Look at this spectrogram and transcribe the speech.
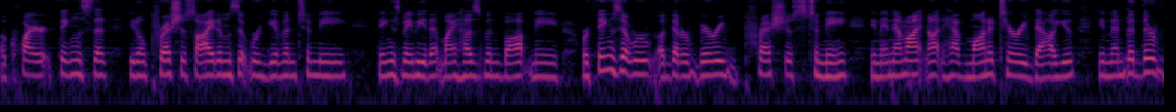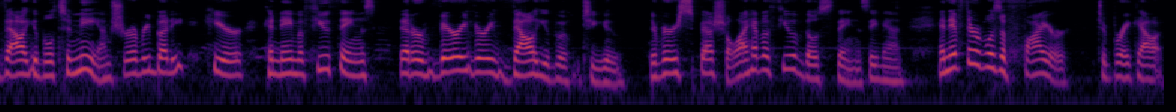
acquired things that, you know, precious items that were given to me, things maybe that my husband bought me or things that were that are very precious to me. Amen they might not have monetary value amen but they're valuable to me. I'm sure everybody here can name a few things that are very very valuable to you. They're very special. I have a few of those things amen. And if there was a fire to break out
